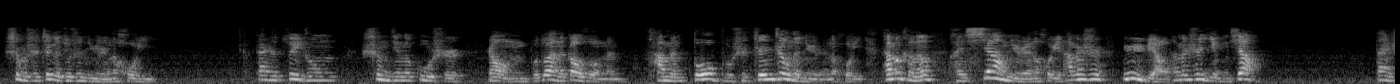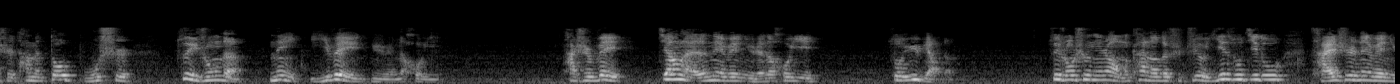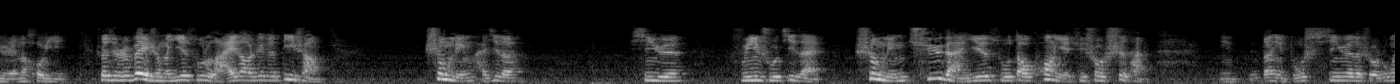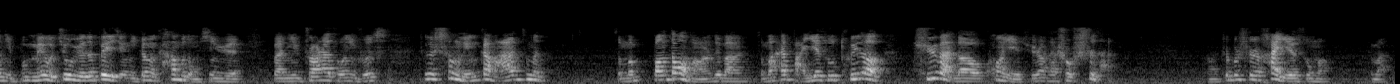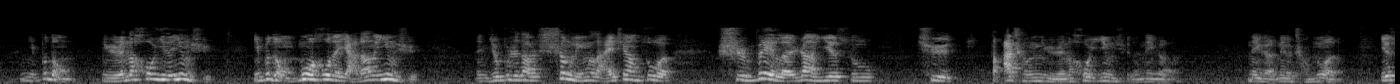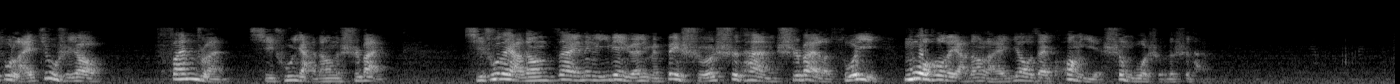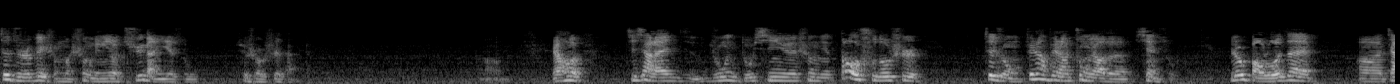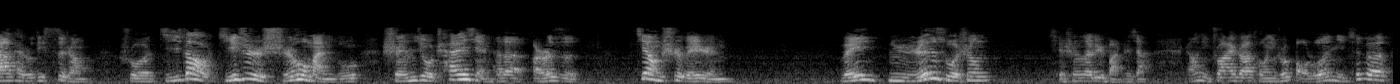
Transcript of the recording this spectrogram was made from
是不是这个就是女人的后裔？但是最终圣经的故事让我们不断的告诉我们，他们都不是真正的女人的后裔，他们可能很像女人的后裔，他们是预表，他们是影像，但是他们都不是最终的那一位女人的后裔，他是为将来的那位女人的后裔。做预表的，最终圣经让我们看到的是，只有耶稣基督才是那位女人的后裔。这就是为什么耶稣来到这个地上，圣灵还记得新约福音书记载，圣灵驱赶耶稣到旷野去受试探。你当你读新约的时候，如果你不没有旧约的背景，你根本看不懂新约，对吧？你抓抓头，你说这个圣灵干嘛这么怎么帮倒忙，对吧？怎么还把耶稣推到？驱赶到旷野去，让他受试探，啊，这不是害耶稣吗？对吧？你不懂女人的后裔的应许，你不懂幕后的亚当的应许，你就不知道圣灵来这样做是为了让耶稣去达成女人的后裔应许的那个、那个、那个承诺的。耶稣来就是要翻转起初亚当的失败。起初的亚当在那个伊甸园里面被蛇试探失败了，所以幕后的亚当来要在旷野胜过蛇的试探。这就是为什么圣灵要驱赶耶稣去受试探。啊，然后接下来，如果你读新约圣经，到处都是这种非常非常重要的线索。比如保罗在呃加拉太书第四章说：“极到极致时候满足，神就差遣他的儿子降世为人，为女人所生，且生在律法之下。”然后你抓一抓头，你说保罗，你这个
